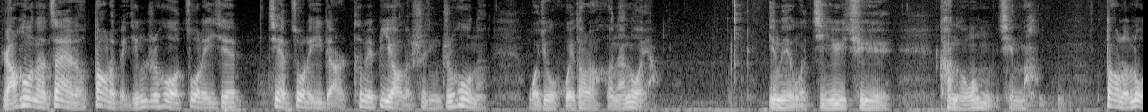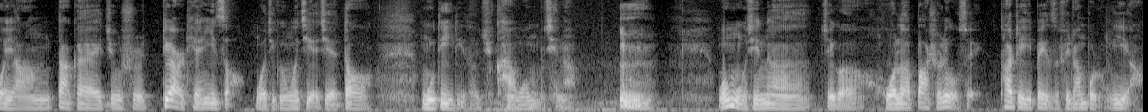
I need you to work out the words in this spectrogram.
然后呢，在到了北京之后，做了一些见做了一点特别必要的事情之后呢，我就回到了河南洛阳，因为我急于去看看我母亲嘛。到了洛阳，大概就是第二天一早，我就跟我姐姐到墓地里头去看我母亲了。我母亲呢，这个活了八十六岁，她这一辈子非常不容易啊。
